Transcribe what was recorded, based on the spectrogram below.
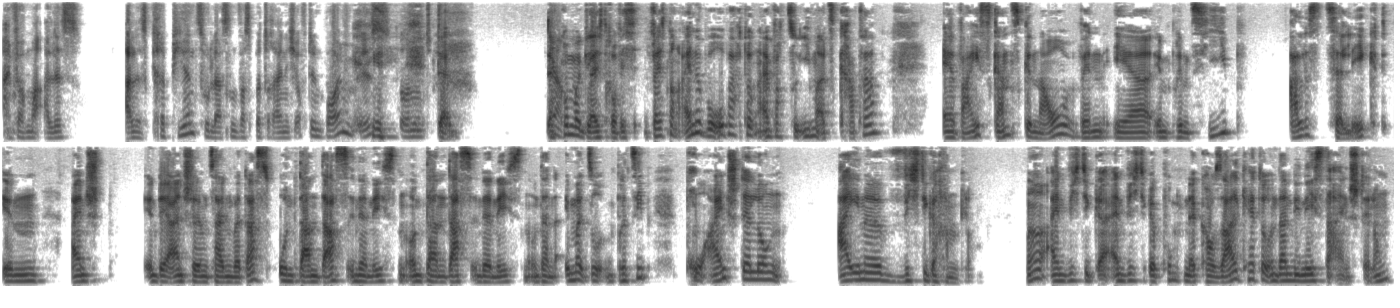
einfach mal alles, alles krepieren zu lassen, was bei drei nicht auf den Bäumen ist. Und da, da ja. kommen wir gleich drauf. Ich, vielleicht noch eine Beobachtung einfach zu ihm als Cutter. Er weiß ganz genau, wenn er im Prinzip alles zerlegt in ein, in der Einstellung zeigen wir das und dann das in der nächsten und dann das in der nächsten und dann immer so im Prinzip pro Einstellung eine wichtige Handlung. Ne? Ein wichtiger, ein wichtiger Punkt in der Kausalkette und dann die nächste Einstellung.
